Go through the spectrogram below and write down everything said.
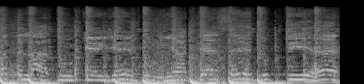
बतला दूँ कि ये दुनिया कैसे झुकती है?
